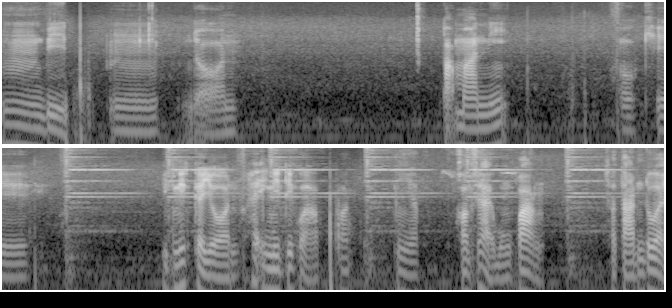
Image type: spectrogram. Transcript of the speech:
อืม บีด อืม ย้อน ประมาณนี้ โอเค อีกนิดกับย้อน ให้อีกนิดดีกว่าครับเพราะนี่ครับ ความเสียหายวงกว้าง สตาร์ทด้วย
